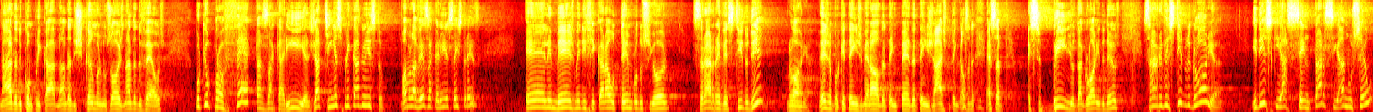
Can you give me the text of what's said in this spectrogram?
nada de complicado, nada de escama nos olhos, nada de véus, porque o profeta Zacarias já tinha explicado isto. Vamos lá ver Zacarias 6,13. Ele mesmo edificará o templo do Senhor, será revestido de glória. Veja, porque tem esmeralda, tem pedra, tem jaspe, tem calça, essa, esse brilho da glória de Deus, será revestido de glória. E diz que assentar-se-á no seu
